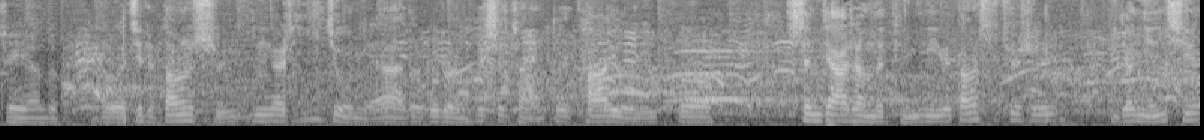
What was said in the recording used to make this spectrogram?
这样的，我记得当时应该是一九年啊，德国转会市场对他有一个身价上的评定，因为当时确实比较年轻。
